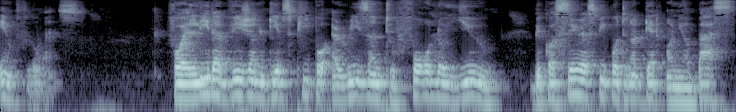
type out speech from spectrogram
influence. For a leader, vision gives people a reason to follow you because serious people do not get on your bus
